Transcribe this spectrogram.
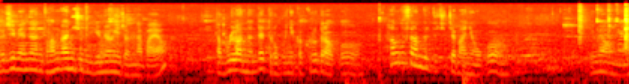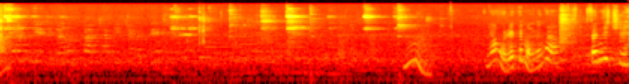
요즘에는 관광지로 유명해졌나 봐요. 나 몰랐는데 들어보니까 그러더라고. 한국 사람들도 진짜 많이 오고 유명해요. 음. 그냥 어릴 때 먹는 거야. 샌드위치.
